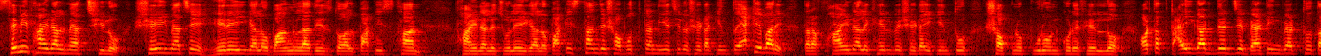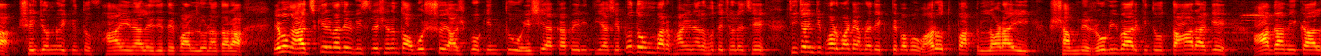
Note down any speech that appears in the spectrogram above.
সেমিফাইনাল ম্যাচ ছিল। সেই ম্যাচে হেরেই গেল বাংলাদেশ দল, পাকিস্তান। ফাইনালে চলেই গেল। পাকিস্তান যে শপথটা নিয়েছিল সেটা কিন্তু একেবারে তারা ফাইনালে খেলবে সেটাই কিন্তু স্বপ্ন পূরণ করে ফেলল। অর্থাৎ টাইগারদের যে ব্যাটিং ব্যর্থতা, সেই জন্যই কিন্তু ফাইনালে যেতে পারল না তারা। এবং আজকের ম্যাচের বিশ্লেষণে তো অবশ্যই আসব কিন্তু এশিয়া কাপের ইতিহাসে প্রথমবার ফাইনাল হতে চলেছে টি টোয়েন্টি ফরম্যাটে আমরা দেখতে পাবো ভারত পাক লড়াই সামনে রবিবার। কিন্তু তার আগে আগামীকাল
